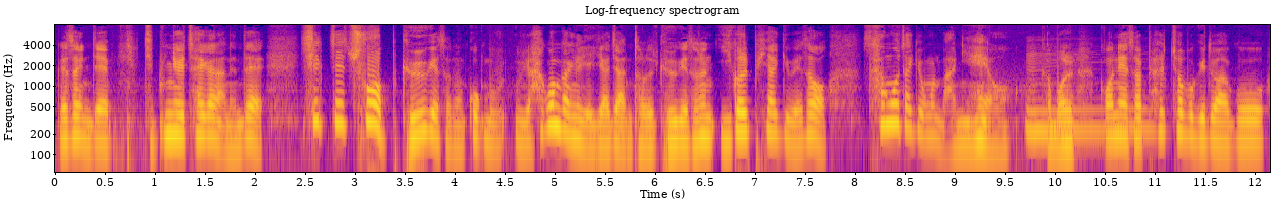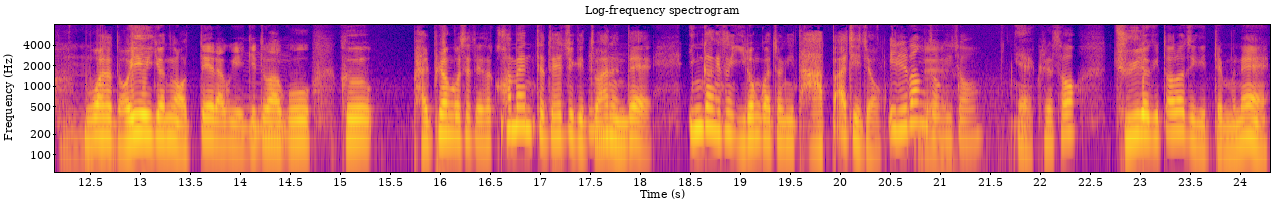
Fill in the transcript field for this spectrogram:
그래서 이제 집중력의 차이가 나는데 실제 수업 교육에서는 꼭 뭐 우리 학원 강의를 얘기하지 않더라도 교육에서는 이걸 피하기 위해서 상호작용을 많이 해요. 그러니까 뭘 음. 꺼내서 펼쳐보기도 하고 음. 모아서 너희 의견은 어때라고 얘기도 음. 하고 그 발표한 것에 대해서 커멘트도 해주기도 음. 하는데 인강에서는 이런 과정이 다 빠지죠. 일방적이죠. 예, 그래서 주의력이 떨어지기 때문에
